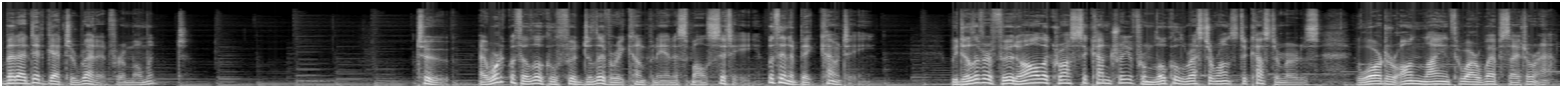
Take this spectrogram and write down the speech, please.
but I did get to Reddit for a moment. 2. I work with a local food delivery company in a small city, within a big county. We deliver food all across the country from local restaurants to customers who order online through our website or app.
